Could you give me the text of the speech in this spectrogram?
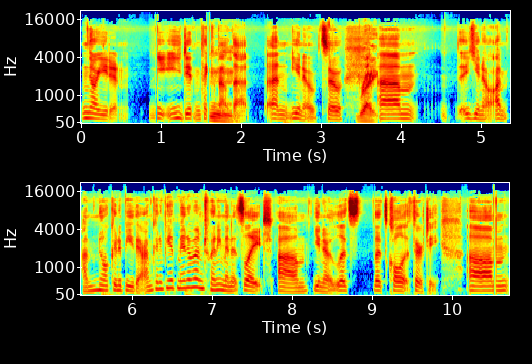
No, you didn't. You, you didn't think about that. And, you know, so, Right. um, you know, I'm, I'm not going to be there. I'm going to be at minimum 20 minutes late. Um, you know, let's, let's call it 30. Um,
